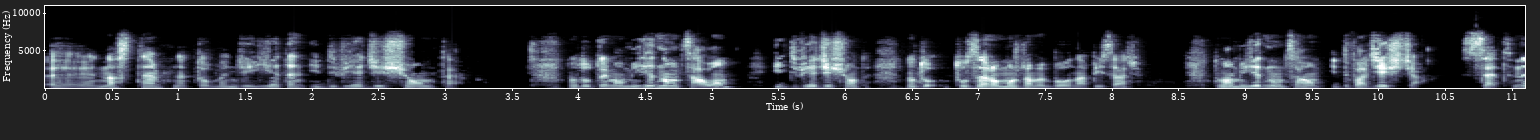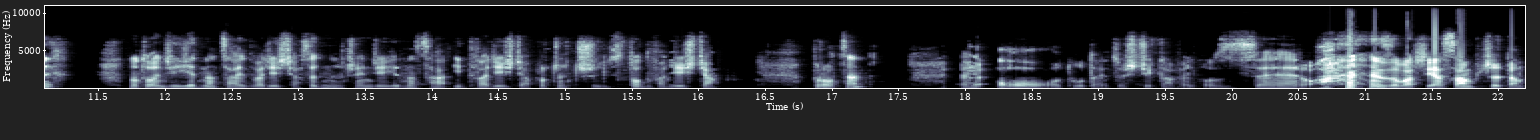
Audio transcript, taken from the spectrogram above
E, następne to będzie 1,2 dziesiąte. No tutaj mamy jedną całą i dwie dziesiąte. No to, to 0 można by było napisać. Tu mamy jedną całą i 20 setnych. No to będzie 1 cała i 20 setnych, czyli będzie 1 cała i 20%, czyli 120%. E, O, tutaj coś ciekawego. 0. Zobaczcie, ja sam czytam.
